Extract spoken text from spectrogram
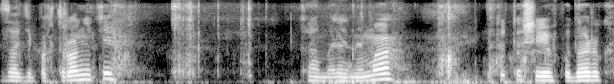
Ззаді патроніки. Камери нема. І тут ще є в подарок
